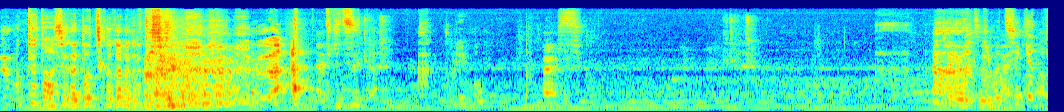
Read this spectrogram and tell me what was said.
でも手と足がどっちか分かんなくなってきたうわっ気づいた。あこれをはい気持ちいいけどはい。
